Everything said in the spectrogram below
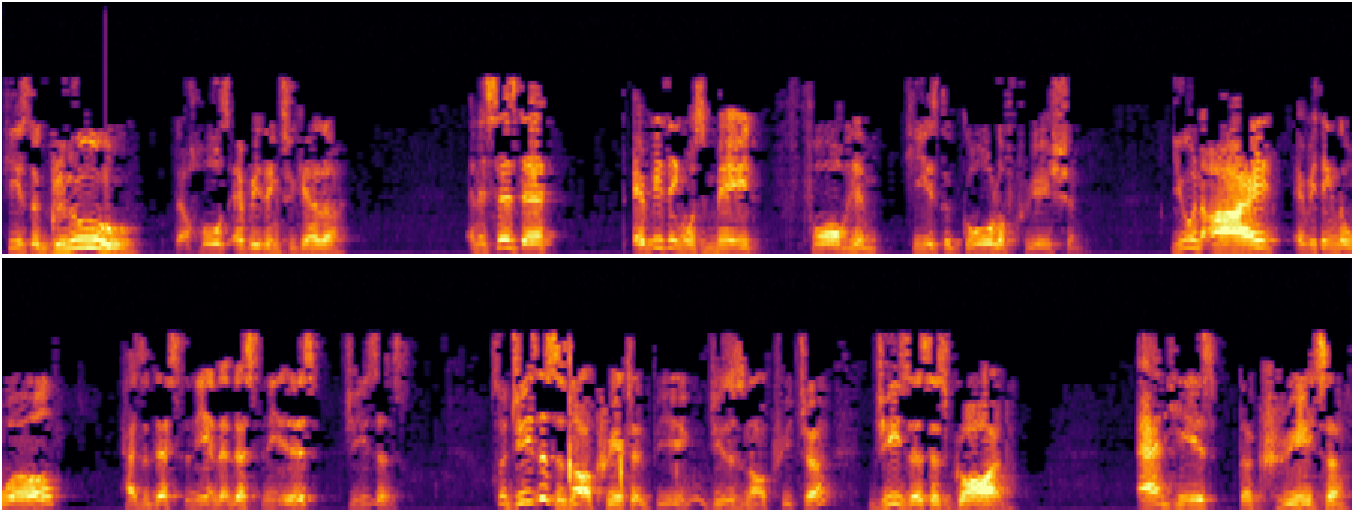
He is the glue that holds everything together. And it says there, everything was made for him. He is the goal of creation. You and I, everything in the world, has a destiny, and that destiny is Jesus. So Jesus is not a created being. Jesus is not a creature. Jesus is God. And He is the creator.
